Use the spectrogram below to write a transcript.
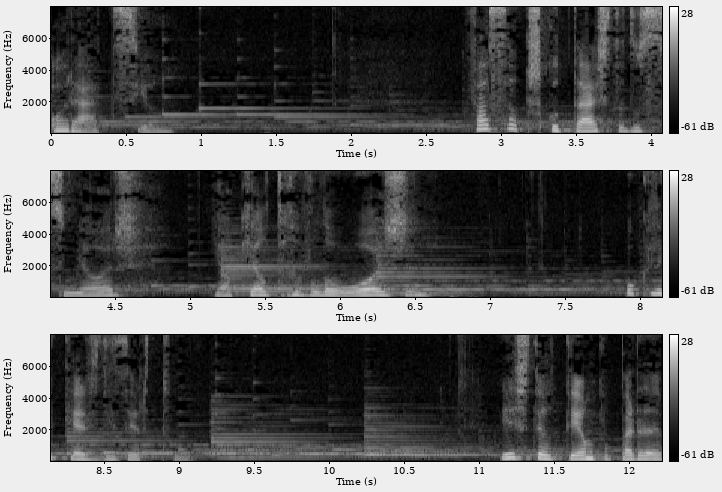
Horácio. Faça o que escutaste do Senhor e ao que Ele te revelou hoje, o que lhe queres dizer tu. Este é o tempo para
